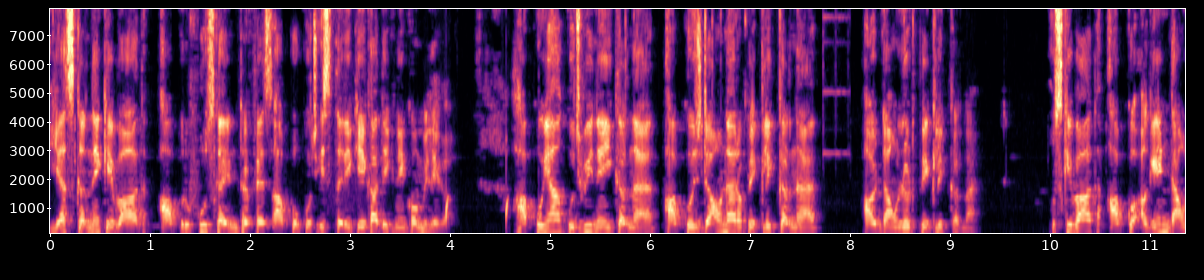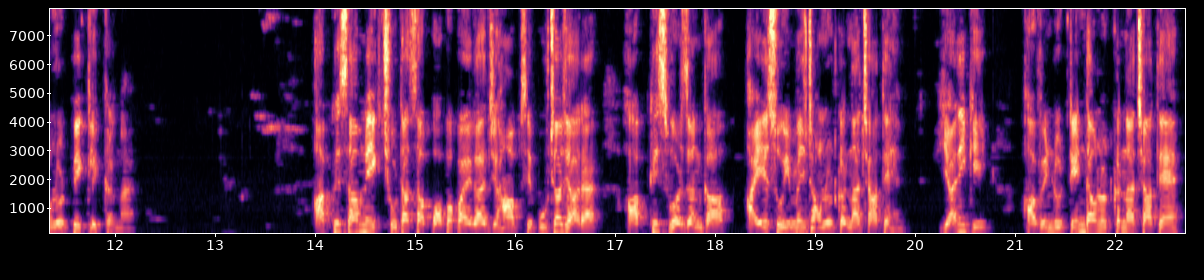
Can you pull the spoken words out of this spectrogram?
यस करने के बाद आप रूफूस का इंटरफेस आपको कुछ इस तरीके का देखने को मिलेगा। आपको यहाँ कुछ भी नहीं करना है। आपको इस डाउन एरो पे क्लिक करना है और डाउनलोड पे क्लिक करना है। उसके बाद आपको अगेन डाउनलोड पे क्लिक करना है। आपके सामने एक छोटा सा पॉपअप आएगा जहाँ आपसे पूछा जा रहा है, आप किस वर्जन का आईएसओ इमेज डाउनलोड करना चाहते हैं? यानी कि आप विंडो 10 डाउनलोड करना चाहते हैं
